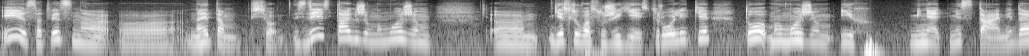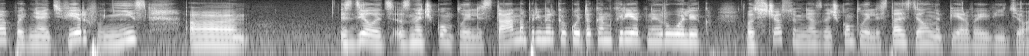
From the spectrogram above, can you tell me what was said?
и, соответственно, э, на этом все. Здесь также мы можем, если у вас уже есть ролики, то мы можем их менять местами, да, поднять вверх, вниз, сделать значком плейлиста, например, какой-то конкретный ролик. Вот сейчас у меня значком плейлиста сделано первое видео.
